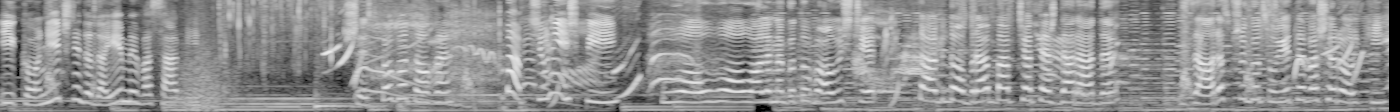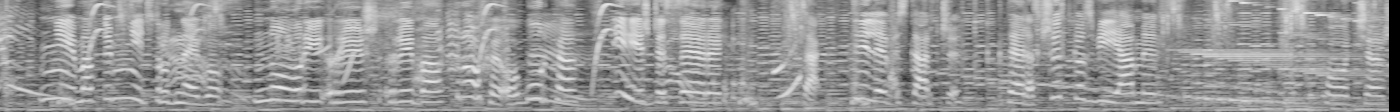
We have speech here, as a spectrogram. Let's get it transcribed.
i koniecznie dodajemy wasabi. Wszystko gotowe. Babciu, nie śpi. Wow, wow, ale nagotowałyście. Tak, dobra, babcia też da radę. Zaraz przygotuję te wasze rolki. Nie ma w tym nic trudnego. Nori, ryż, ryba, trochę ogórka i jeszcze serek. Tak, tyle wystarczy. Teraz wszystko zwijamy. Chociaż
